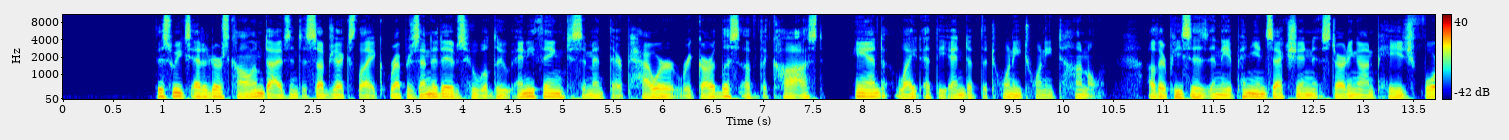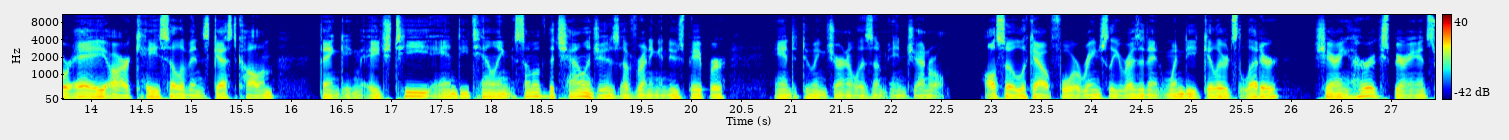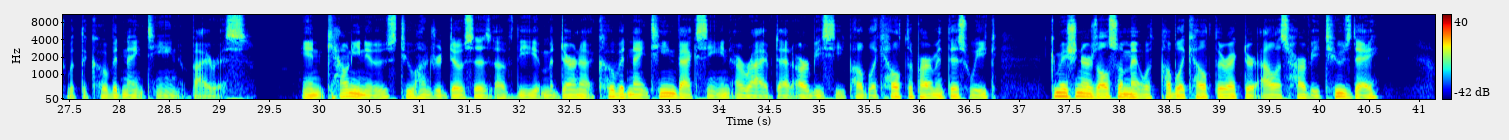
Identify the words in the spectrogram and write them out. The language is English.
This week's editor's column dives into subjects like representatives who will do anything to cement their power regardless of the cost, and light at the end of the 2020 tunnel. Other pieces in the opinion section, starting on page 4A, are Kay Sullivan's guest column thanking the HT and detailing some of the challenges of running a newspaper and doing journalism in general. Also, look out for Rangeley resident Wendy Gillard's letter sharing her experience with the COVID 19 virus. In county news, 200 doses of the Moderna COVID 19 vaccine arrived at RBC Public Health Department this week. Commissioners also met with Public Health Director Alice Harvey Tuesday.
